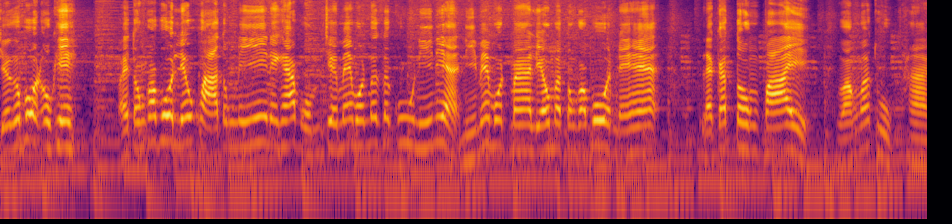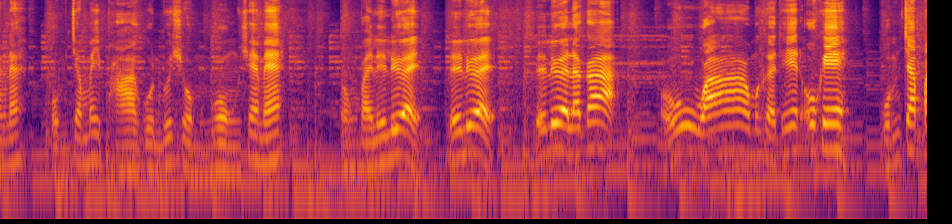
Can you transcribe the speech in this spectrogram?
เจอข้าวโพดโอเค ไปตรงข้าวโพดเลี้ยวขวาตรงนี้นะครับ ผมเจอแม่มดเมื่อสักครู่นี้เนี่ยหนีแม่มดมาเลี้ยวมาตรงข้าวโพดนะฮะแล้วก็ตรงไปหวังว่าถูกทางนะ ผมจะไม่พาคุณผู้ชมงงใช่ไหมตรงไปเรื่อยๆเรื่อยๆเรื่อยๆ แล้วก็โอ้ว้าวมะเขือเทศโอเค ผมจะไป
